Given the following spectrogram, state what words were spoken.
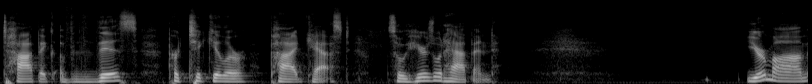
topic of this particular podcast. So, here's what happened your mom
